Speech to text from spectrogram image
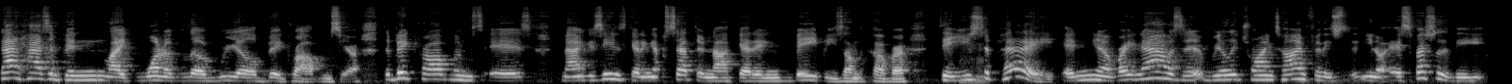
that. Hasn't been like one of the real big problems here. The big problems is magazines getting upset they're not getting babies on the cover they used mm-hmm. to pay and you know right now is a really trying time for these you know especially the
